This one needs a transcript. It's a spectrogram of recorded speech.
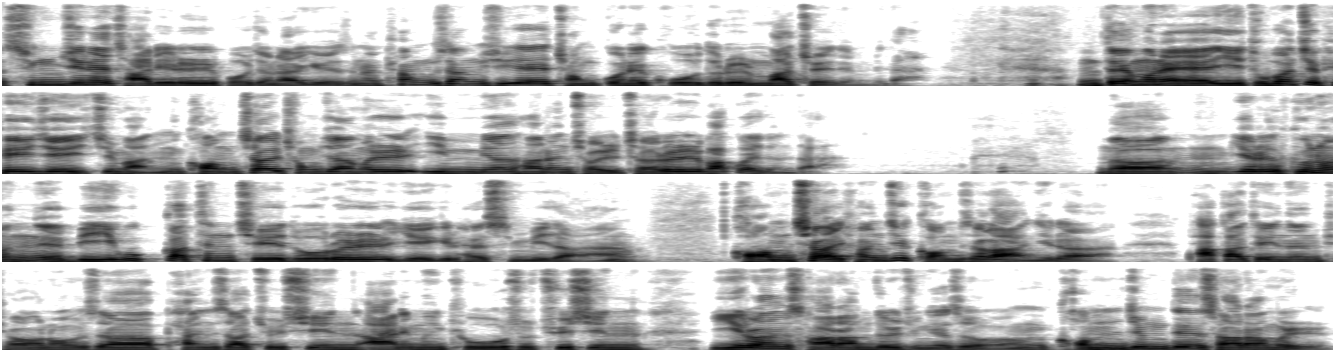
승진의 자리를 보존하기 위해서는 평상시에 정권의 코드를 맞춰야 됩니다. 때문에 이 두 번째 페이지에 있지만 검찰총장을 임면하는 절차를 바꿔야 된다. 어, 음, 예를 들어 그는 미국 같은 제도를 얘기를 했습니다. 검찰 현직 검사가 아니라 바깥에 있는 변호사, 판사 출신 아니면 교수 출신 이런 사람들 중에서 검증된 사람을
